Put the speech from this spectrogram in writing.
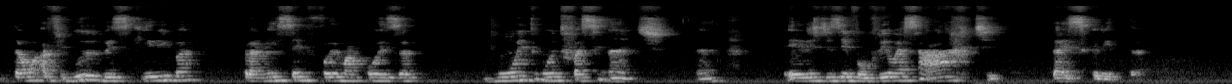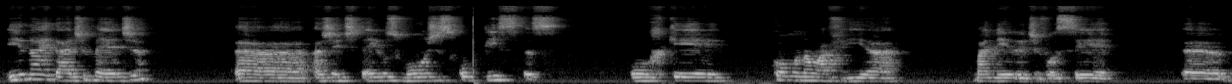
Então, a figura do escriba, para mim, sempre foi uma coisa muito, muito fascinante. Né? Eles desenvolviam essa arte da escrita. E na Idade Média, a gente tem os monges copistas, porque, como não havia maneira de você uh,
